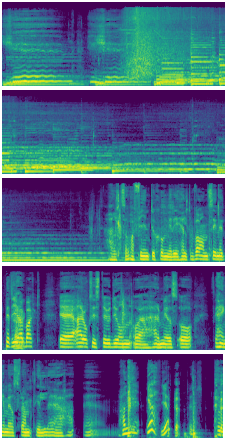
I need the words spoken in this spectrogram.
Jul, jul. Alltså vad fint du sjunger, det är helt vansinnigt. Peter Tack. Jöback eh, är också i studion och är här med oss och ska hänga med oss fram till eh, ha- eh, halv nio. Ja. ja. Var.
